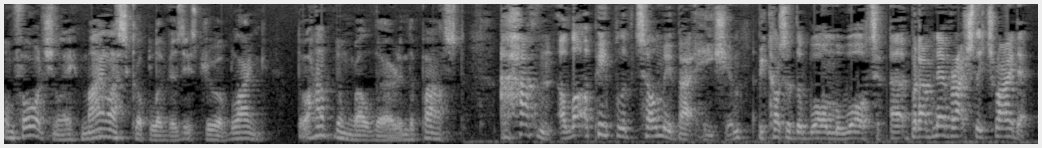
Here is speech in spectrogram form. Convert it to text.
Unfortunately, my last couple of visits drew a blank, though I have done well there in the past. I haven't. A lot of people have told me about Heysham because of the warmer water, uh, but I've never actually tried it.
